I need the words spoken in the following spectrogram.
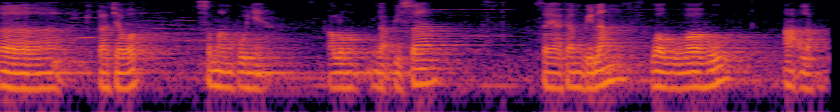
Uh, kita jawab semampunya. Kalau nggak bisa, saya akan bilang wallahu a'lam.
